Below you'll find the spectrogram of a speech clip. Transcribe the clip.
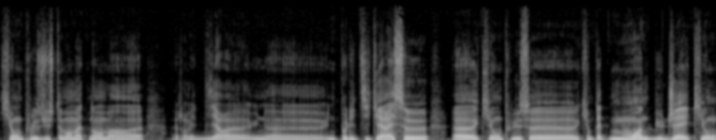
qui ont plus justement maintenant... Ben, j'ai envie de dire, euh, une, euh, une politique RSE, euh, qui ont plus, qui ont peut-être moins de budget, qui ont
